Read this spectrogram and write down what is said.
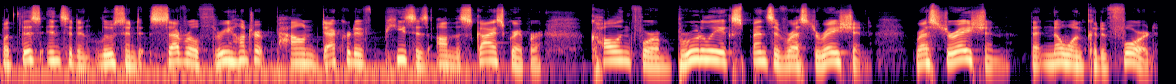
but this incident loosened several 300 pound decorative pieces on the skyscraper, calling for a brutally expensive restoration. Restoration that no one could afford.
